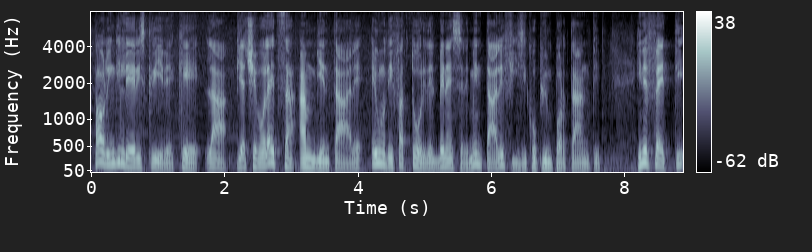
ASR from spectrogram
Paolo Inghilleri scrive che la piacevolezza ambientale è uno dei fattori del benessere mentale e fisico più importanti. In effetti,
